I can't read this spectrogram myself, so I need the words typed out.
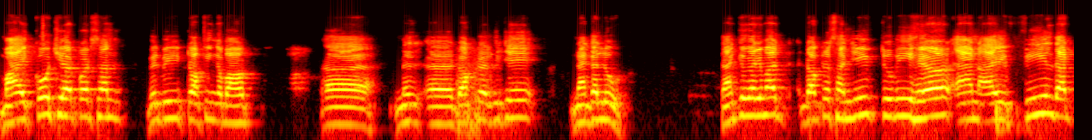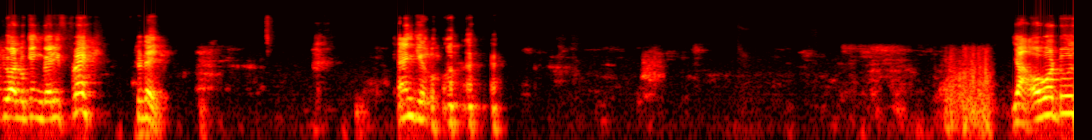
my co-chairperson will be talking about uh, uh, Dr. Vijay Nagalu. Thank you very much, Dr. Sanjiv, to be here. And I feel that you are looking very fresh today. Thank you. yeah, over to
